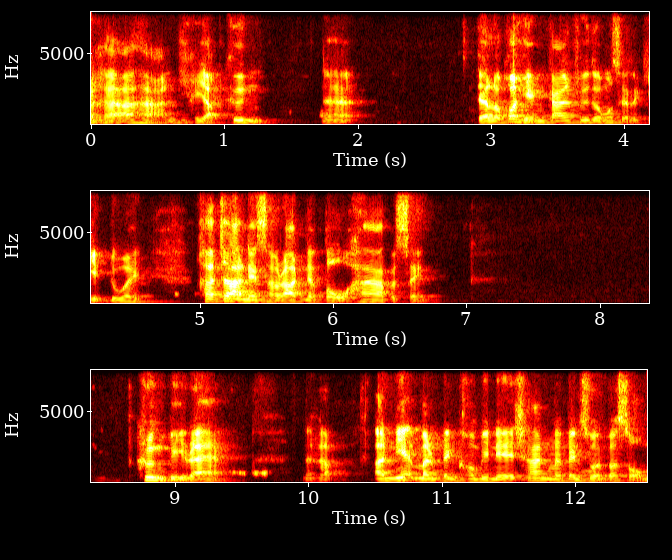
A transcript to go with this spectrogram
ราคาอาหารที่ขยับขึ้นนะฮะแต่เราก็เห็นการฟื้นตัวของเศรษฐกิจด้วย ค่าจ้างในสหรัฐเนี่ยโต 5%เปอร์เซ็น ครึ่งปีแรกนะครับ อันนี้มันเป็นคอมบิเนชันมันเป็นส่วนผสม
